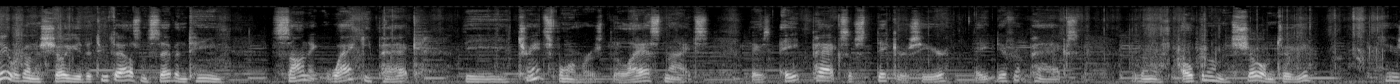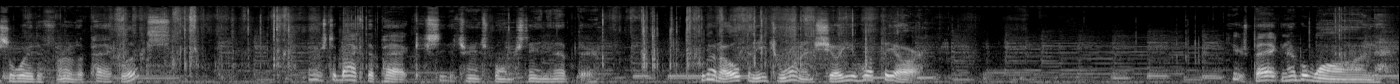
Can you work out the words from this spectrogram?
Today we're going to show you the 2017 Sonic Wacky Pack, the Transformers, the Last Knights. There's eight packs of stickers here, eight different packs. We're going to open them and show them to you. Here's the way the front of the pack looks. There's the back of the pack. You see the Transformer standing up there. We're going to open each one and show you what they are. Here's pack number one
